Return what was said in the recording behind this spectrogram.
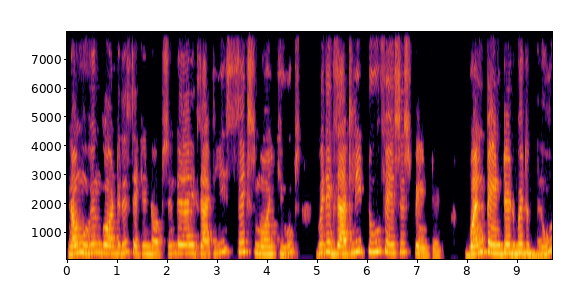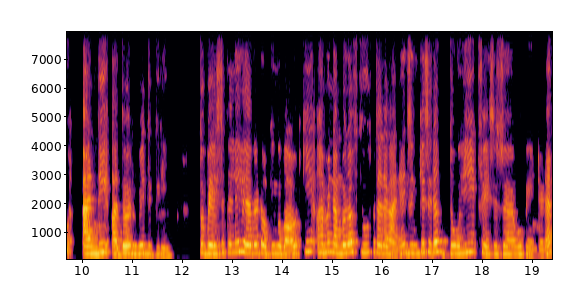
Now moving on to the second option, there are exactly six small cubes with exactly two faces painted. One painted with blue and the other with green. तो basically here we're talking about कि हमें नंबर ऑफ़ क्यूब्स पता लगाने हैं जिनके सिर्फ़ दो ही फेसेस जो है वो पेंटेड है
